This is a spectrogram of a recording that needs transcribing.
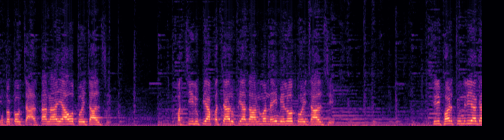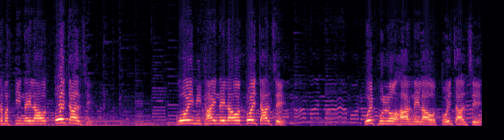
હું તો કહું, ચાલતા ના આવો તોય ચાલશે. પચીસ રૂપિયા, પચાસ રૂપિયા દાનમાં નહીં મેલો તોય ચાલશે. શ્રીફળ ચુંદરી અગરબત્તી નહીં લાવો તોય ચાલશે. કોઈ મીઠાઈ નહીં લાવો તોય ચાલશે. કોઈ ફૂલનો હાર નહીં લાવો, તોય ચાલશે.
